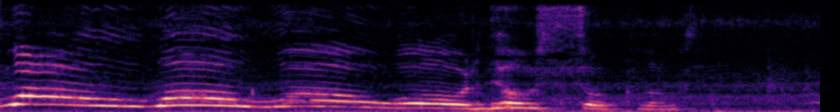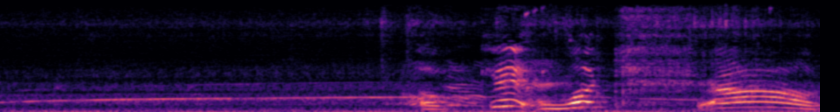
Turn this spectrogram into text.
Whoa, whoa, whoa, whoa. That was so close. Okay, watch out,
